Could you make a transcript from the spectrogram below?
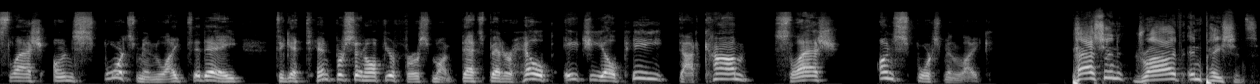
slash unsportsmanlike today to get 10% off your first month. That's betterhelp, H-E-L-P dot com slash unsportsmanlike. Passion, drive, and patience.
